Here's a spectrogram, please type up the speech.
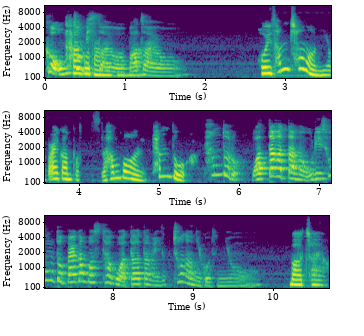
그거 엄청 비싸요. 맞아요. 거의 3,000원이에요. 빨간 버스 한 번 편도가. 편도로 왔다 갔다 하면 우리 송도 빨간 버스 타고 왔다 갔다 하면 6천 원이거든요. 맞아요.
